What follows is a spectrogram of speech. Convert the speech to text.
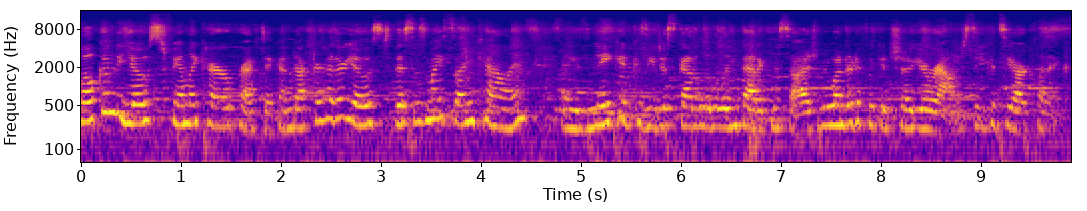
Welcome to Yost Family Chiropractic. I'm Dr. Heather Yost. This is my son Kallen, and he's naked because he just got a little lymphatic massage. We wondered if we could show you around so you could see our clinic.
